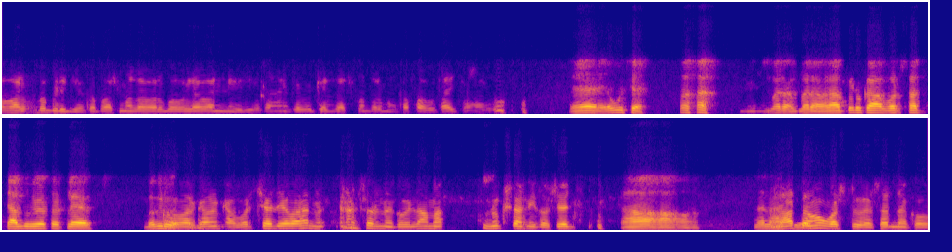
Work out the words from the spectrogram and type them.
અવાર બગડી ગયો. કપાસમાં તો અવાર બહુ લેવાની નહીં રહ્યો. કારણ કે વિકેટ દસ પંદરમાં કપાવું થાય છે હારું. હે એવું છે. બરાબર બરાબર. આ થોડુંક આ વરસાદ ચાલુ રહ્યો તો એટલે બગડ્યું કારણ કે વરસાદ એવા હે ને સર ને આમાં નુકસાની તો છે જ. હા હા હા. ના તો હું વસ્તુ છે સર ને કહું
